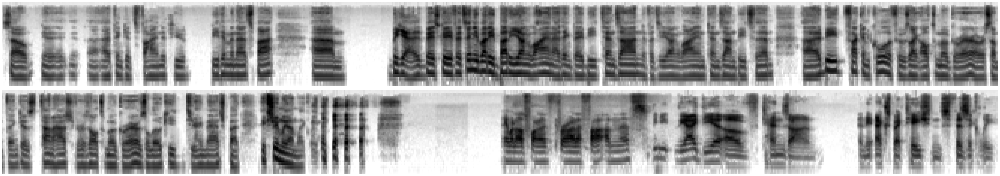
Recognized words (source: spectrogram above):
So you know, I think it's fine if you beat him in that spot. Um, but yeah, basically, if it's anybody but a young lion, I think they beat Tenzan. If it's a young lion, Tenzan beats them. Uh, it'd be fucking cool if it was like Ultimo Guerrero or something, because Tanahashi versus Ultimo Guerrero is a low key dream match, but extremely unlikely. Anyone else want to throw out a thought on this? The the idea of Tenzan and the expectations physically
